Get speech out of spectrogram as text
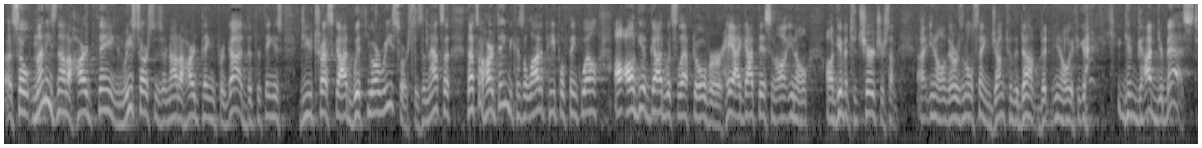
Uh, so money's not a hard thing, and resources are not a hard thing for God. But the thing is, do you trust God with your resources? And that's a that's a hard thing because a lot of people think, well, I'll, I'll give God what's left over, or hey, I got this, and I'll you know I'll give it to church or something. Uh, you know, there's an old saying, "Junk to the dump." But you know, if you, got, you give God your best,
